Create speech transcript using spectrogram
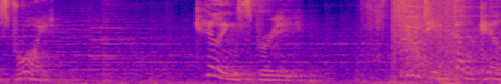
destroyed. Killing spree. Blue team double kill.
